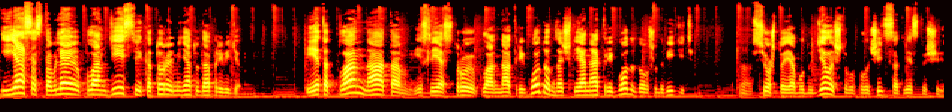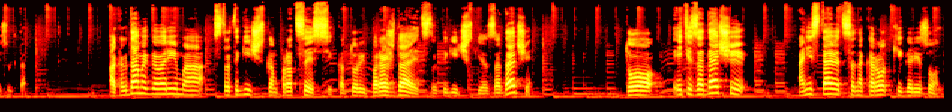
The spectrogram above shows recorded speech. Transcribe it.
и я составляю план действий, который меня туда приведет. И этот план на, там, если я строю план на три года, значит, я на три года должен видеть э, все, что я буду делать, чтобы получить соответствующий результат. А когда мы говорим о стратегическом процессе, который порождает стратегические задачи, то эти задачи, они ставятся на короткий горизонт.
